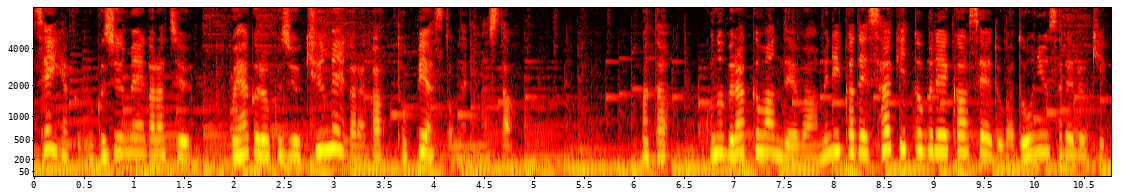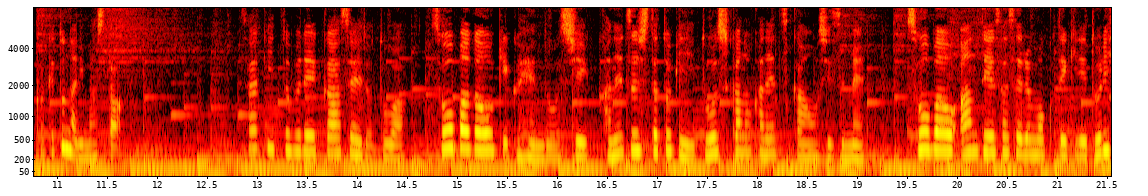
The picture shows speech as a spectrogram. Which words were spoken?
1160銘柄中569銘柄がトップ安となりました。またこのブラックマンデーはアメリカでサーキットブレーカー制度が導入されるきっかけとなりました。サーキットブレーカー制度とは相場が大きく変動し加熱した時に投資家の加熱感を鎮め相場を安定させる目的で取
